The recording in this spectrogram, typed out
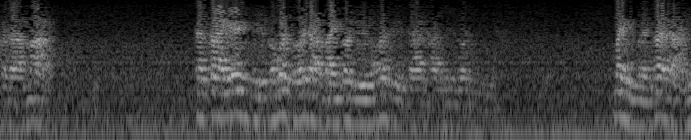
พระดามาถ้ากายยทิฏฐิของว่าโสดาบันก็ดีของว่าสิกาคามีก็ดีไม่เหมือนพระอรหันต์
